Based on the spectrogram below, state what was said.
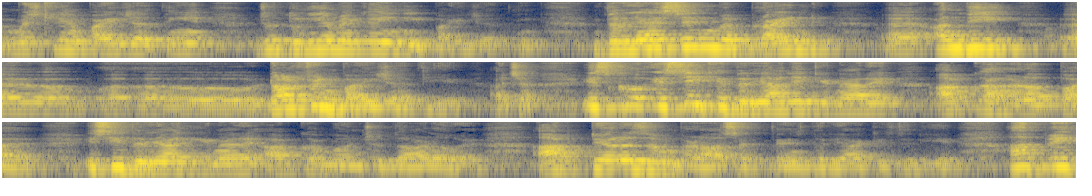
مچھلیاں پائی جاتی ہیں جو دنیا میں کہیں نہیں پائی جاتی؟ دریائے سندھ میں بلائنڈ اندھی ڈالفن پائی جاتی ہے۔ اس کو اسی کے دریا کے کنارے آپ کا ہڑپا ہے، اسی دریا کے کنارے آپ کا مونچو داڑو ہے۔ آپ ٹیررزم بڑھا سکتے ہیں اس دریا کے ذریعے۔ آپ ایک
